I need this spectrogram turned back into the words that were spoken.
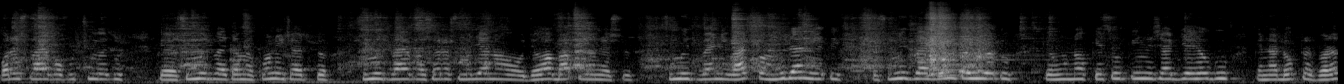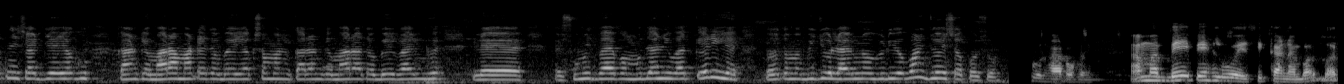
પરેશભાઈએ પૂછ્યું હતું કે સુમિતભાઈ તમે કોની સાથ તો સુમિતભાઈ પણ સરસ મજાનો જવાબ આપ્યો અને સુમિતભાઈની વાત પણ મુદ્દાની હતી. તો સુમિતભાઈ એમ કહ્યું હતું કે હું ન કેશુકીની સાથ જઈ શકું, કે ના ડૉક્ટર ભરતની સાથ જઈ શકું, કારણ કે મારા માટે તો બે એક સમાન, કારણ કે મારા તો બે ભાઈઓ છે. એટલે સુમિતભાઈ પણ મુદ્દાની વાત કરી છે. તો તમે બીજો લાઈવનો વીડિયો પણ જોઈ શકો છો. સારું હોય. આમાં બે પહેલું હોય સિક્કાના બરોબર?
